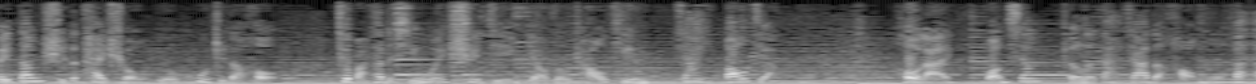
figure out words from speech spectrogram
被当时的太守刘护知道后，就把他的行为事迹表奏朝廷，加以褒奖。后来，黄香成了大家的好模范。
